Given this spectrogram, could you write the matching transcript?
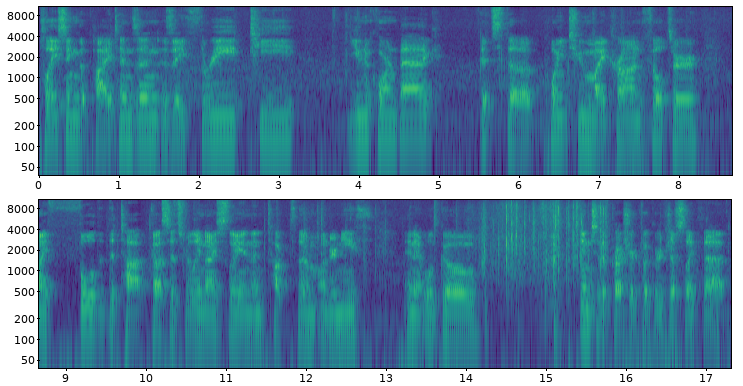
placing the pie tins in is a 3T unicorn bag. It's the 0.2 micron filter. I folded the top gussets really nicely and then tucked them underneath and it will go into the pressure cooker just like that.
